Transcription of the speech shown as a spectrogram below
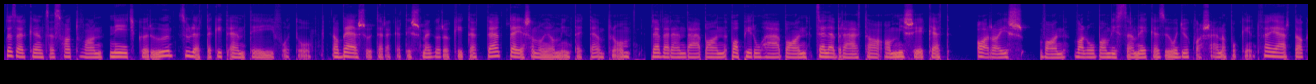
1964 körül születtek itt MTI fotók. A belső tereket is megörökítette, teljesen olyan, mint egy templom reverendában, papiruhában celebrálta a miséket, arra is van valóban visszaemlékező, hogy ők vasárnapoként feljártak,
